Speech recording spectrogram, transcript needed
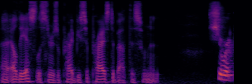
uh, LDS listeners will probably be surprised about this one. Sure.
